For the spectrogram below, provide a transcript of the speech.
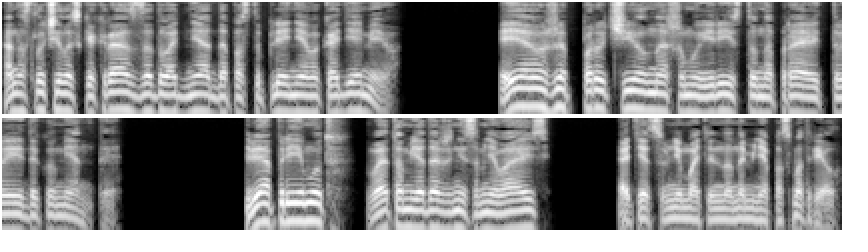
Она случилась как раз за два дня до поступления в академию и я уже поручил нашему юристу направить твои документы. Тебя примут, в этом я даже не сомневаюсь». Отец внимательно на меня посмотрел,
